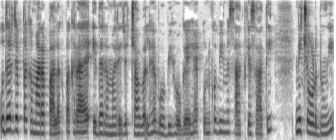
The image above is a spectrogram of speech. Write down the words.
उधर जब तक हमारा पालक पक रहा है, इधर हमारे जो चावल है, वो भी हो गए हैं, उनको भी मैं साथ के साथ ही निचोड़ दूँगी।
